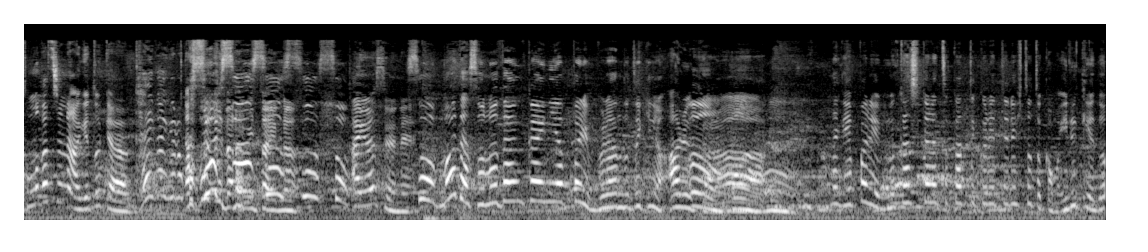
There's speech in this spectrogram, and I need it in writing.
友達にあげときゃ大概喜んであそうるだろみたいなそうそうそうそう。ありますよね。そうまだその段階にやっぱりブランド的にはあるから、うんうんなんかやっぱり昔から使ってくれてる人とかもいるけど、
